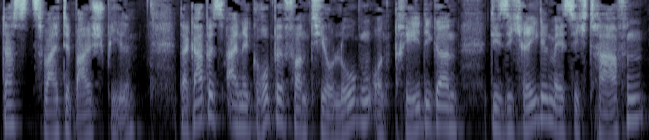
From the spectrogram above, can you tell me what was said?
Das zweite Beispiel. Da gab es eine Gruppe von Theologen und Predigern, die sich regelmäßig trafen,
